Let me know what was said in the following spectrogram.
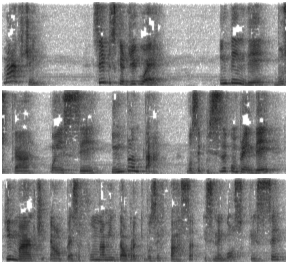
marketing. Simples que eu digo é entender, buscar, conhecer e implantar. Você precisa compreender que marketing é uma peça fundamental para que você faça esse negócio crescer.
